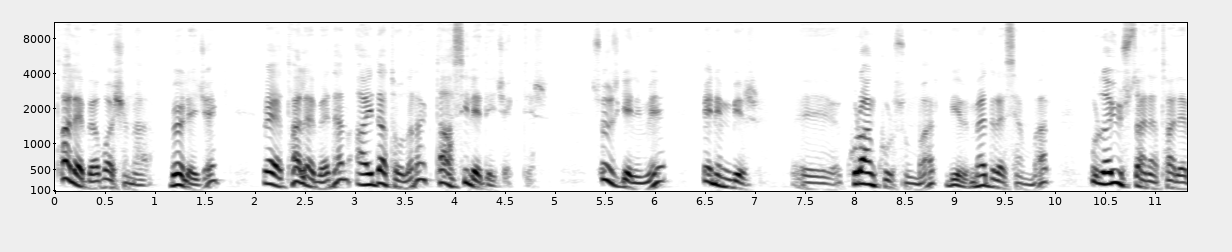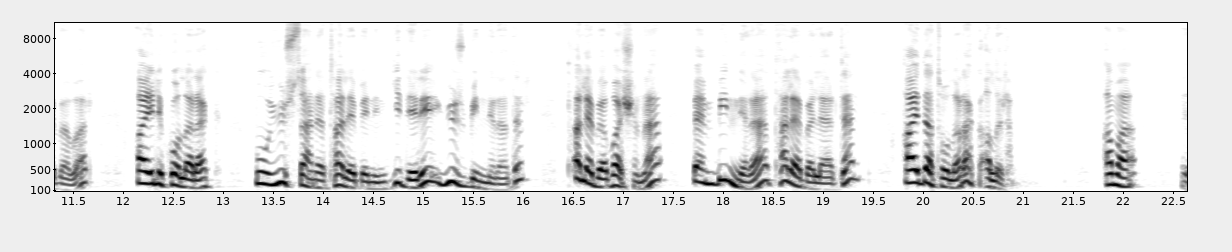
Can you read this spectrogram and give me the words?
talebe başına bölecek ve talebeden aidat olarak tahsil edecektir. Söz gelimi benim bir e, Kur'an kursum var, bir medresem var. Burada 100 tane talebe var. Aylık olarak bu 100 tane talebenin gideri 100 bin liradır. Talebe başına ben bin lira talebelerden aidat olarak alırım. Ama e,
